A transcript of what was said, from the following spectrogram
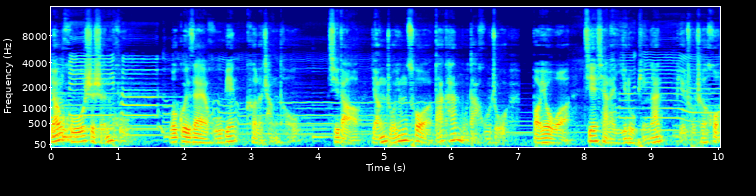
羊湖是神湖，我跪在湖边磕了长头，祈祷杨卓雍措达坎姆大湖主保佑我接下来一路平安，别出车祸，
